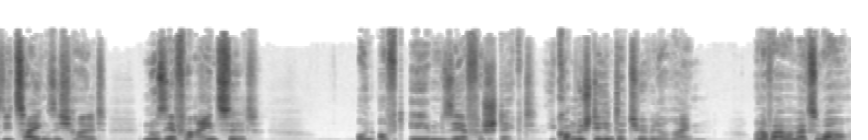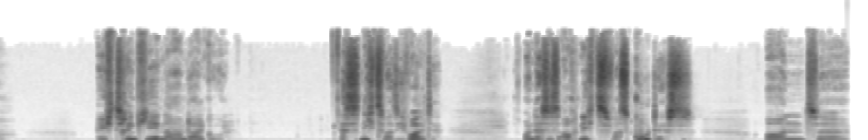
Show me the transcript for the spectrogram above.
Sie zeigen sich halt nur sehr vereinzelt und oft eben sehr versteckt. Die kommen durch die Hintertür wieder rein. Und auf einmal merkst du, wow, ich trinke jeden Abend Alkohol. Das ist nichts, was ich wollte. Und das ist auch nichts, was gut ist. Und äh,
